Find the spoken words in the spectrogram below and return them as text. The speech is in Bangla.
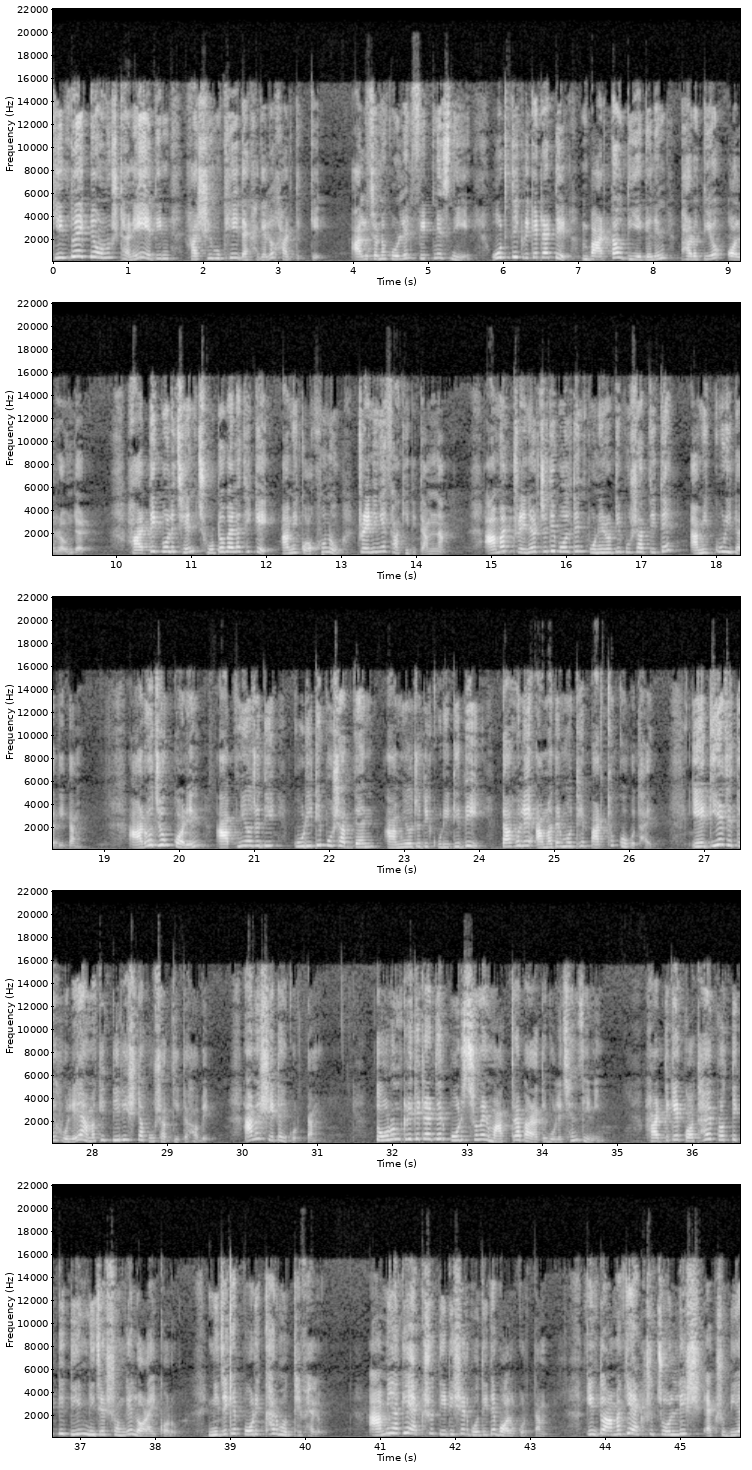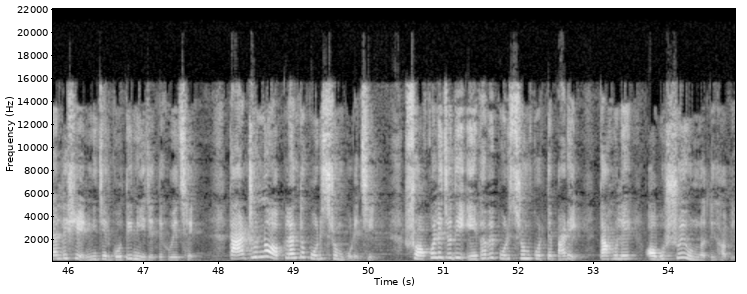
কিন্তু একটি অনুষ্ঠানে এদিন হাসি মুখেই দেখা গেল হার্দিককে। আলোচনা করলেন ফিটনেস নিয়ে। উঠতি ক্রিকেটারদের বার্তাও দিয়ে গেলেন ভারতীয় অলরাউন্ডার। হার্দিক বলেছেন, ছোটবেলা থেকে আমি কখনো ট্রেনিংয়ে ফাঁকি দিতাম না। আমার ট্রেনার যদি বলতেন পনেরোটি পুশ দিতে, আমি কুড়িটা দিতাম। আরও যোগ করেন, আপনিও যদি কুড়িটি পুশ দেন, আমিও যদি কুড়িটি দিই, তাহলে আমাদের মধ্যে পার্থক্য কোথায়? এগিয়ে যেতে হলে আমাকে তিরিশটা পুশ দিতে হবে। আমি সেটাই করতাম। তরুণ ক্রিকেটারদের পরিশ্রমের মাত্রা বাড়াতে বলেছেন তিনি। হার্দিকের কথায় প্রত্যেকটি দিন নিজের সঙ্গে লড়াই করো, নিজেকে পরীক্ষার মধ্যে ফেলো। আমি আগে একশো তিরিশের গতিতে বল করতাম, কিন্তু আমাকে একশো চল্লিশ, একশো বিয়াল্লিশে নিজের গতি নিয়ে যেতে হয়েছে। তার জন্য অক্লান্ত পরিশ্রম করেছি। সকলে যদি এভাবে পরিশ্রম করতে পারে, তাহলে অবশ্যই উন্নতি হবে।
